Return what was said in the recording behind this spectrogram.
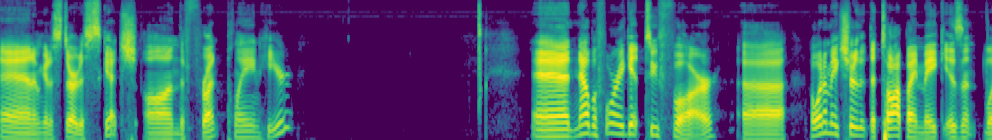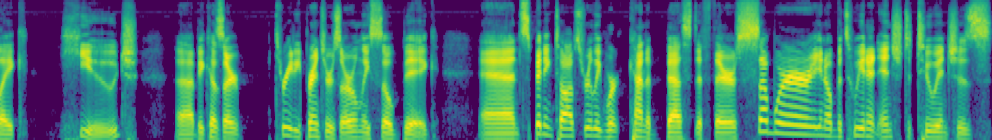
And I'm going to start a sketch on the front plane here. And now before I get too far, uh, I want to make sure that the top I make isn't like huge uh, because our 3D printers are only so big. And spinning tops really work kind of best if they're somewhere, you know, between an inch to two inches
